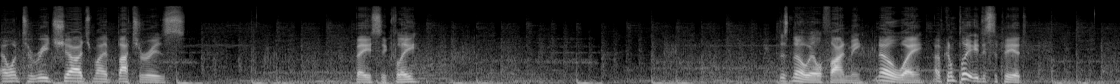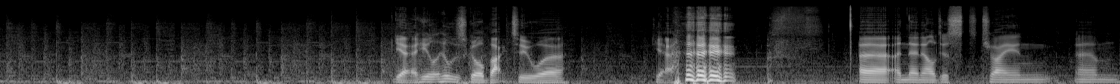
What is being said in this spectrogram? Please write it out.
I want to recharge my batteries. Basically. There's no way he'll find me. No way. I've completely disappeared. Yeah, he'll he'll just go back to uh yeah. uh, and then I'll just try and um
